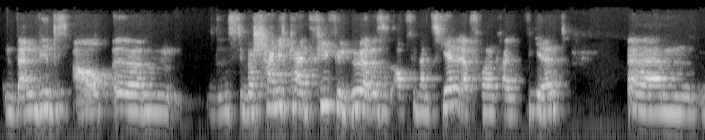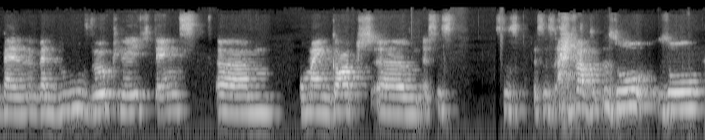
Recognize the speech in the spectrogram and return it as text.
und dann wird es auch, ähm, ist die Wahrscheinlichkeit viel, viel höher, dass es auch finanziell erfolgreich wird, ähm, wenn, wenn du wirklich denkst, ähm, oh mein Gott, es, ist, es, ist, es ist einfach so, so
